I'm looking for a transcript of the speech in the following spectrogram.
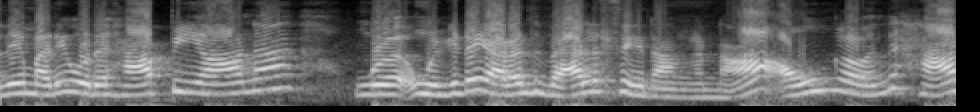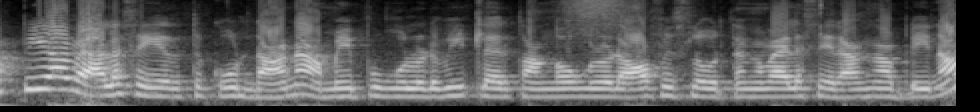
அதே மாதிரி ஒரு ஹாப்பியான உங்க உங்ககிட்ட யாராவது வேலை செய்கிறாங்கன்னா அவங்க வந்து ஹாப்பியாக வேலை செய்கிறதுக்கு உண்டான அமைப்பு உங்களோட வீட்டில் இருக்காங்க உங்களோட ஆஃபீஸில் ஒருத்தவங்க வேலை செய்கிறாங்க அப்படின்னா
